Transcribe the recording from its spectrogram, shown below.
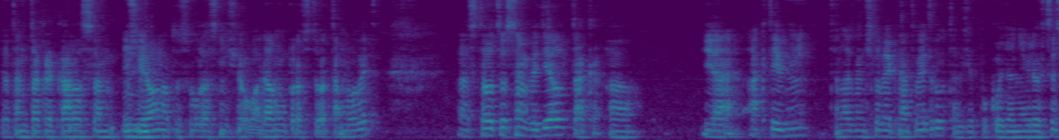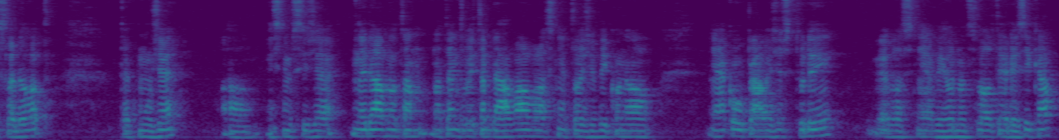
že ten Tucker Carlson mm-hmm. přijel na tu souhlasní show a dal mu prostor tam mluvit. Z toho, co jsem viděl, tak je aktivní tenhle ten člověk na Twitteru, takže pokud ho někdo chce sledovat, tak může. A myslím si, že nedávno tam na ten Twitter dával vlastně to, že vykonal nějakou právě že studii, kde vlastně vyhodnocoval ty rizika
